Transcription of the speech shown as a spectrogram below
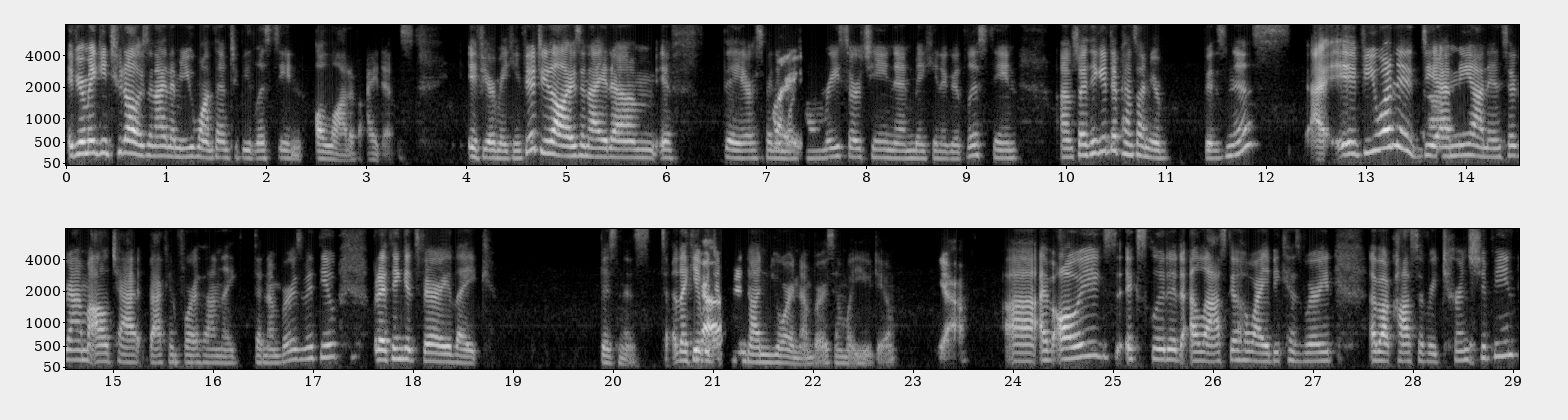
If you're making $2 an item, you want them to be listing a lot of items. If you're making $50 an item, if they are spending Right. more time researching and making a good listing. Um, so I think it depends on your business. I, if you want to DM me on Instagram, I'll chat back and forth on like the numbers with you. But I think it's very like business. Like it would depend on your numbers and what you do. Yeah. Uh, I've always excluded Alaska, Hawaii because worried about cost of return shipping.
